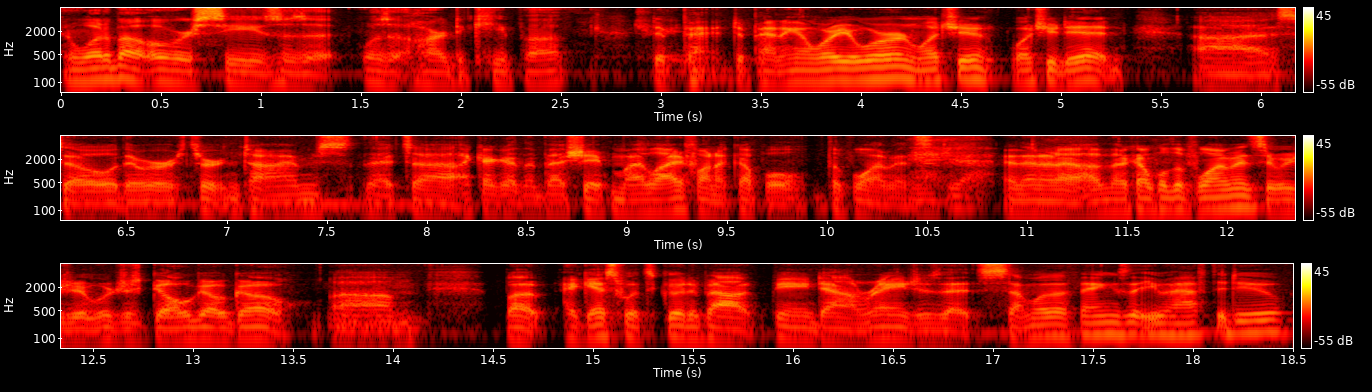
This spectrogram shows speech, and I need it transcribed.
And what about overseas? Is it was it hard to keep up? Dep- depending on where you were and what you what you did. Uh, so there were certain times that uh, like I got in the best shape of my life on a couple deployments, Yeah. and then on a couple deployments it was just, we're just go go go. Um, but I guess what's good about being downrange is that some of the things that you have to do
